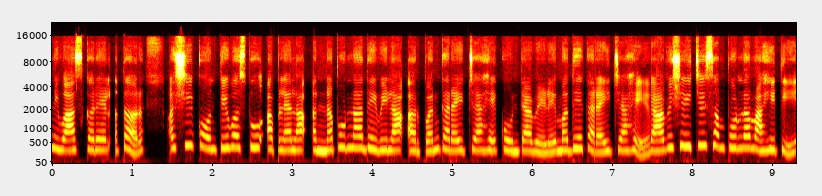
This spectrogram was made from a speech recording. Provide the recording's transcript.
निवास करेल तर अशी कोणती वस्तू आपल्याला अन्नपूर्णा देवीला अर्पण करायची आहे? कोणत्या वेळेमध्ये मध्ये करायची आहे. त्याविषयीची संपूर्ण माहिती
